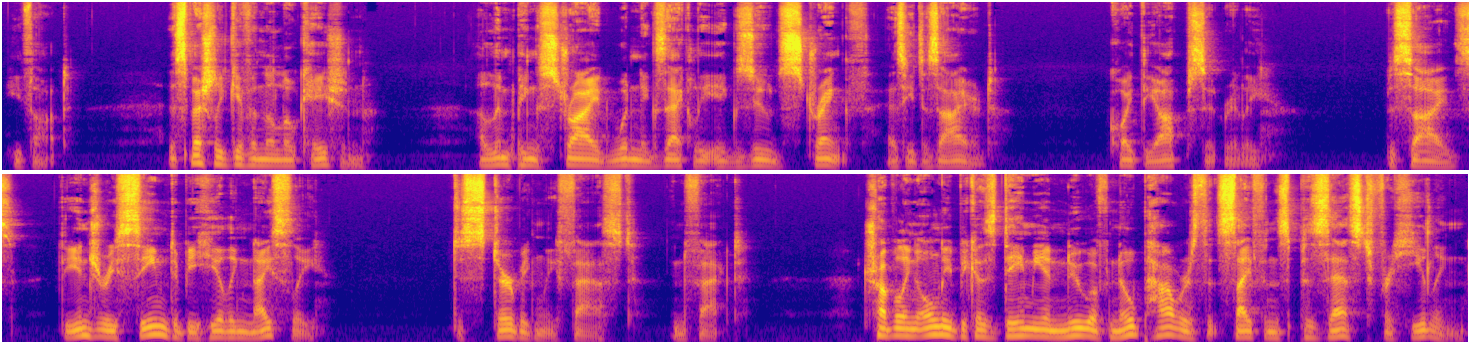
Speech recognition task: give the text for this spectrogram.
he thought, especially given the location. A limping stride wouldn't exactly exude strength as he desired. Quite the opposite, really. Besides, the injury seemed to be healing nicely. Disturbingly fast, in fact. Troubling only because Damien knew of no powers that siphons possessed for healing.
